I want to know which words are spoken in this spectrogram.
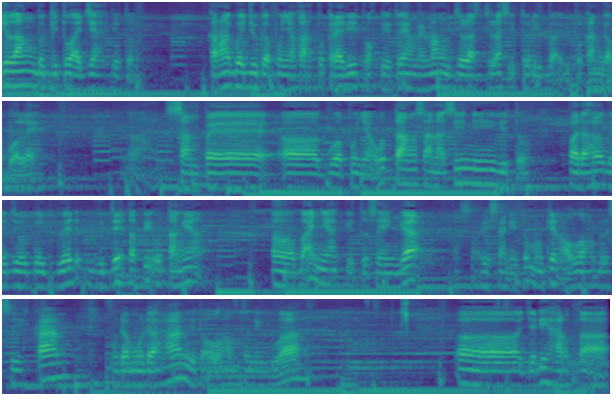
hilang begitu aja gitu. Karena gue juga punya kartu kredit waktu itu yang memang jelas-jelas itu riba gitu kan nggak boleh. Nah, sampai uh, gue punya utang sana sini gitu padahal gaji gue gede, tapi utangnya uh, banyak gitu. Sehingga lisan itu mungkin Allah bersihkan. Mudah-mudahan gitu Allah ampuni gue uh, jadi harta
